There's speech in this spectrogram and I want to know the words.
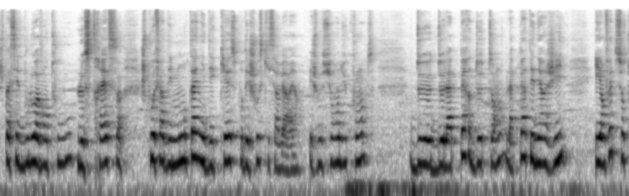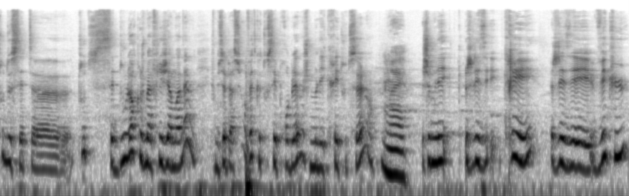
Je passais le boulot avant tout, le stress. Je pouvais faire des montagnes et des caisses pour des choses qui servaient à rien. Et je me suis rendu compte de, de la perte de temps, la perte d'énergie, et en fait surtout de cette, euh, toute cette douleur que je m'affligeais à moi-même. Je me suis aperçue en fait que tous ces problèmes, je me les créais toute seule. Ouais. Je, me les, je les ai créés, je les ai vécus.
